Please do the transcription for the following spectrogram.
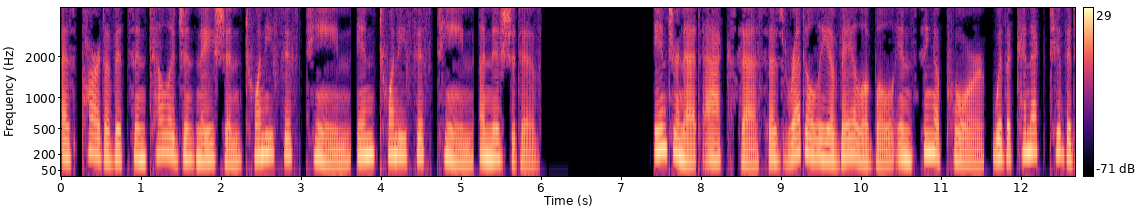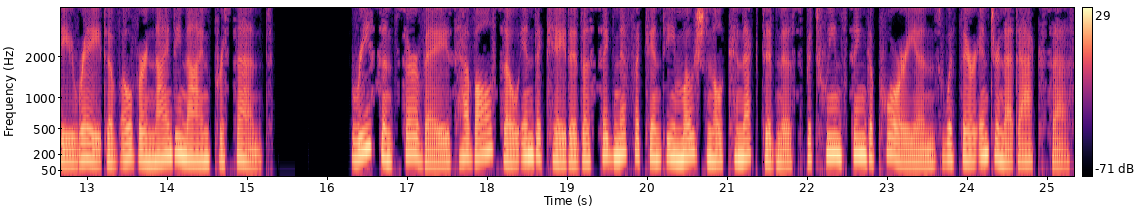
as part of its Intelligent Nation 2015, in 2015 initiative. Internet access is readily available in Singapore, with a connectivity rate of over 99%. Recent surveys have also indicated a significant emotional connectedness between Singaporeans with their Internet access.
